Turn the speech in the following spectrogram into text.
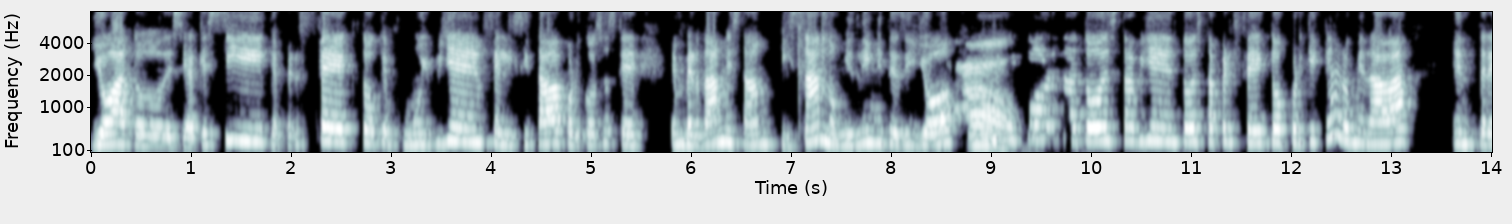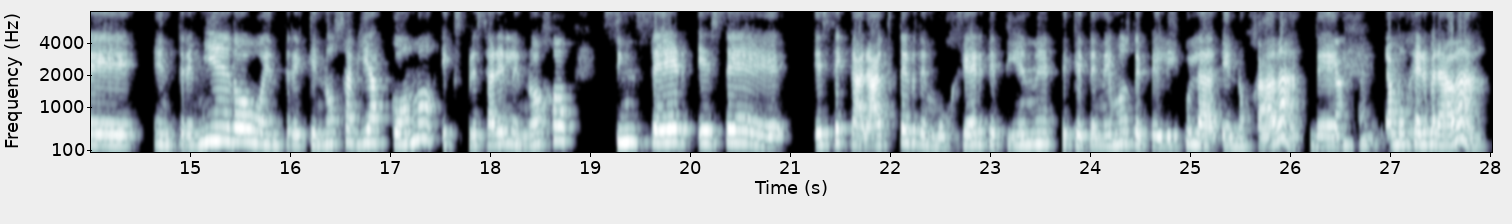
yo a todo decía que sí, que perfecto, que muy bien, felicitaba por cosas que en verdad me estaban pisando mis límites y yo, no importa, todo está bien, todo está perfecto, porque claro, me daba entre, entre miedo o entre que no sabía cómo expresar el enojo sin ser ese, ese carácter de mujer que tiene, que tenemos de película enojada, de la mujer brava.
